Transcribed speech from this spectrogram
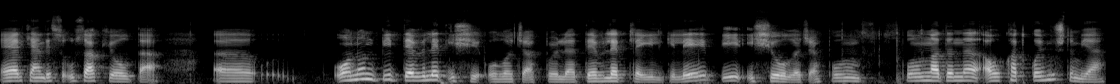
eğer kendisi uzak yolda, e, onun bir devlet işi olacak böyle devletle ilgili bir işi olacak. Bunun, bunun adını avukat koymuştum ya.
